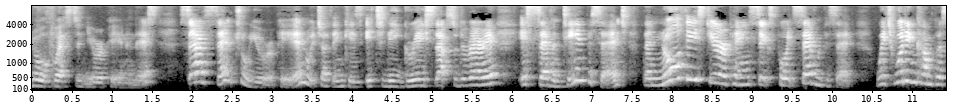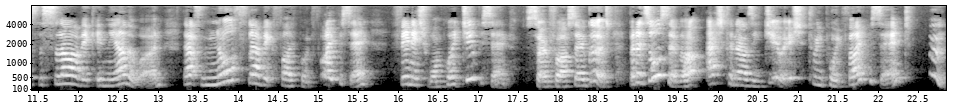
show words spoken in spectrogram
Northwestern European in this. South Central European, which I think is Italy, Greece, that sort of area, is 17%. Then Northeast European, 6.7%, which would encompass the Slavic in the other one. That's North Slavic, 5.5%. Finnish 1.2%. So far so good. But it's also got Ashkenazi Jewish 3.5%. Hmm,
